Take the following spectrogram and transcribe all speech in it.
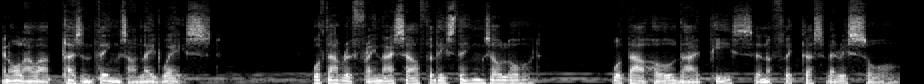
and all our pleasant things are laid waste. Wilt thou refrain thyself for these things, O Lord? Wilt thou hold thy peace and afflict us very sore?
